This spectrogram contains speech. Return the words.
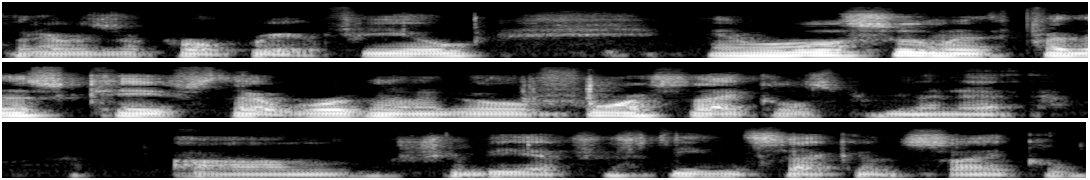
whatever's appropriate for you. And we'll assume for this case that we're going to go 4 cycles per minute, um, should be a 15 second cycle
